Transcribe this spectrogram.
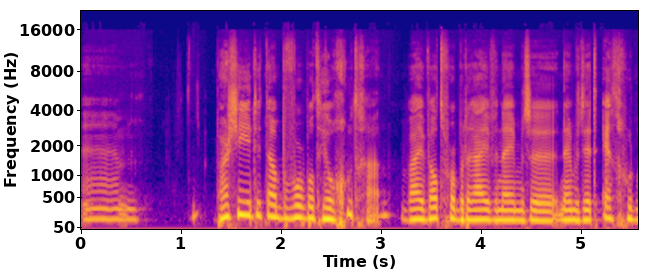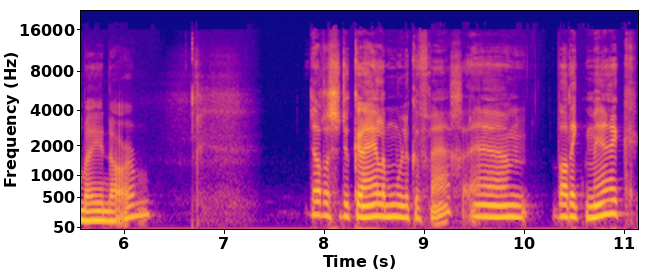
Ehm, Waar zie je dit nou bijvoorbeeld heel goed gaan? Bij wat voor bedrijven nemen ze, nemen ze dit echt goed mee in de arm? Dat is natuurlijk een hele moeilijke vraag. Ehm, wat ik merk,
